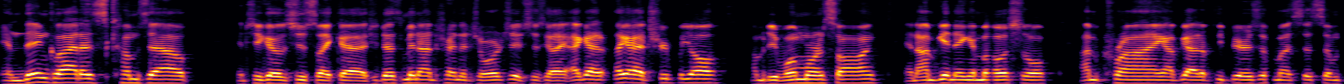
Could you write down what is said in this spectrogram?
and then Gladys comes out and she goes just like uh, she does midnight train to Georgia. It's just like I got I got a treat for y'all. I'm gonna do one more song, and I'm getting emotional. I'm crying. I've got a few beers in my system,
